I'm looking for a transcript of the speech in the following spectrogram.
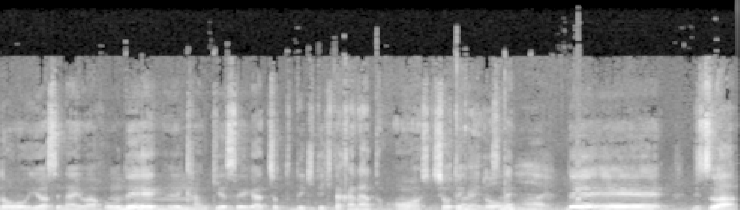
ー、脳を言わせない和法で関係性がちょっとできてきたかなと。商店街ですね、はい、で、えー、実は、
